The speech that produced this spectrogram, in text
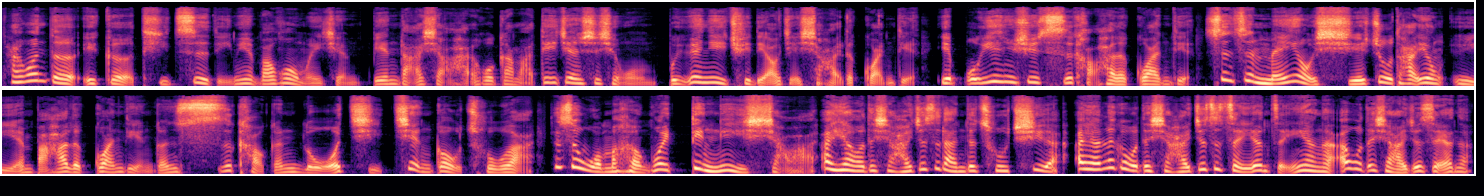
台湾的一个体制里面，包括我们以前鞭打小孩或干嘛，第一件事情我们不愿意去了解小孩的观点，也不愿意去思考他的观点，甚至没有协助他用语言把他的观点跟思考跟逻辑建构出来。但是我们很会定义小孩，哎呀，我的小孩就是懒得出去啊，哎呀，那个我的小孩就是怎样怎样啊，啊，我的小孩就怎样的，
